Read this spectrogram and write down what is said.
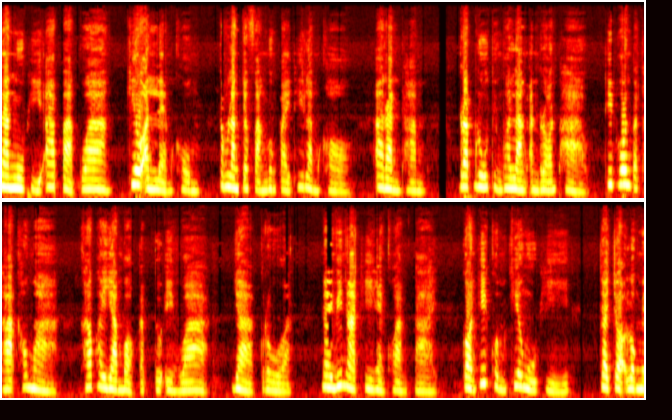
นางงูผีอ้าปากกว้าง เขี้ยวอันแหลมคมกำลังจะฝังลงไปที่ลำคอ อารันธรรม รับรู้ถึงพลังอันร้อนเผาที่พ่นปะทะเข้ามา เขาพยายามบอกกับตัวเองว่า อย่ากลัว ในวินาทีแห่งความตาย ก่อนที่คมเขี้ยวงูผี จะเจาะลงใน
